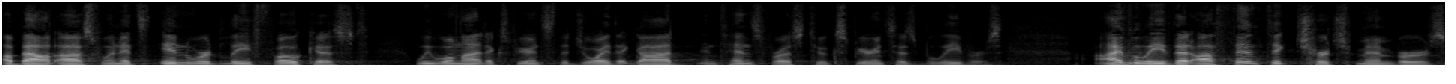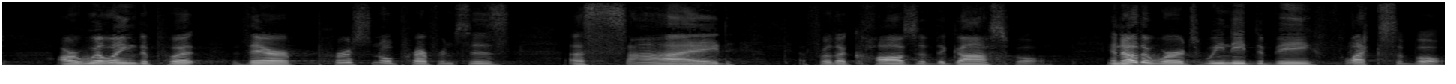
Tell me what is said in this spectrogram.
about us, when it's inwardly focused we will not experience the joy that God intends for us to experience as believers. I believe that authentic church members are willing to put their personal preferences aside for the cause of the gospel. In other words, we need to be flexible.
